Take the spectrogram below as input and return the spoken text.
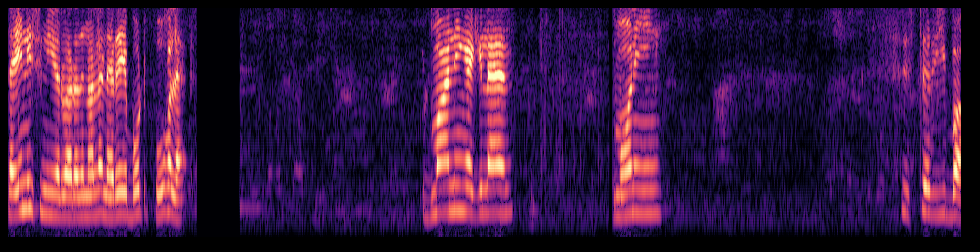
சைனீஸ் நியூ இயர் வர்றதுனால நிறைய போட் போகலை. Good morning Akilan. Good morning sister ஈபா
